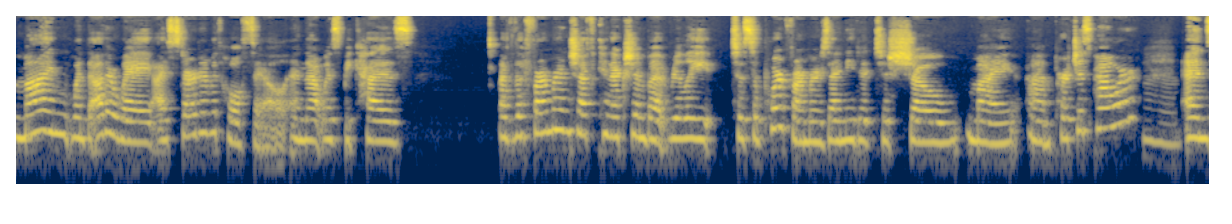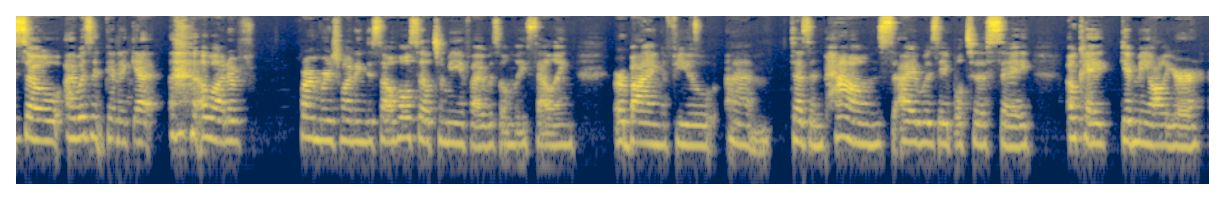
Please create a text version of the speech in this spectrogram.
Mine went the other way. I started with wholesale, and that was because of the farmer and chef connection, but really to support farmers, I needed to show my um, purchase power. Mm-hmm. And so I wasn't going to get a lot of farmers wanting to sell wholesale to me if I was only selling or buying a few um, dozen pounds. I was able to say, okay, give me all your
